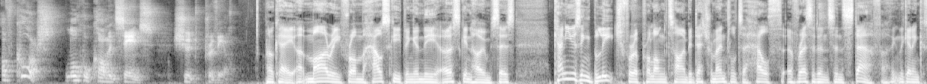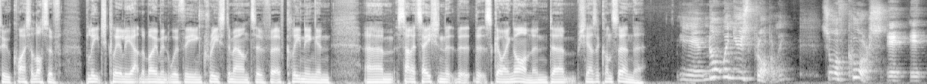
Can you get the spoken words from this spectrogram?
of course, local common sense should prevail. Okay, uh, Mari from housekeeping in the Erskine home says, can using bleach for a prolonged time be detrimental to health of residents and staff? I think they're getting through quite a lot of bleach clearly at the moment with the increased amount of, of cleaning and um, sanitation that, that, that's going on, and um, she has a concern there. Yeah, not when used properly. So of course it, it,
